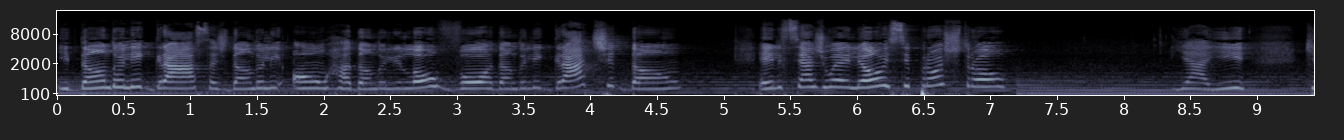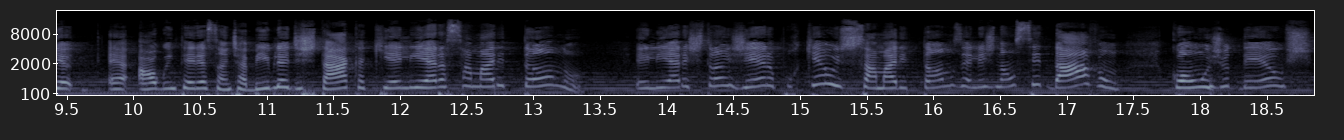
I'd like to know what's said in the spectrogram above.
e dando-lhe graças, dando-lhe honra, dando-lhe louvor, dando-lhe gratidão, ele se ajoelhou e se prostrou. E aí que é algo interessante, a Bíblia destaca que ele era samaritano. Ele era estrangeiro, porque os samaritanos eles não se davam com os judeus.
